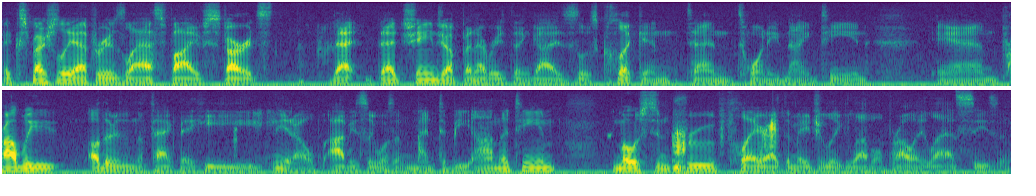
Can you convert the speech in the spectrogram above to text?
especially after his last five starts. That that change up and everything, guys, was clicking 10, 20, 19. And probably other than the fact that he, you know, obviously wasn't meant to be on the team, most improved player at the major league level probably last season.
